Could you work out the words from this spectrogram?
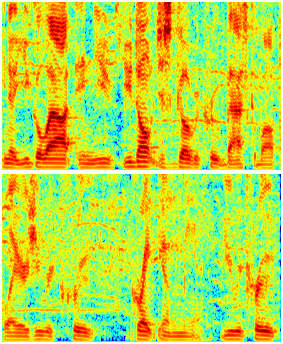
you know, you go out and you you don't just go recruit basketball players, you recruit great young men. You recruit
